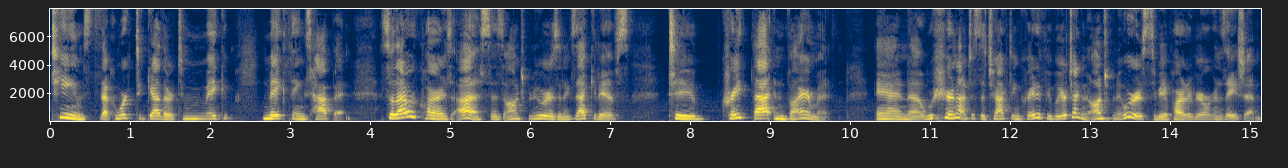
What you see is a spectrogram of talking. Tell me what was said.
teams that can work together to make make things happen. So that requires us as entrepreneurs and executives to create that environment. And uh, we're not just attracting creative people, you're attracting entrepreneurs to be a part of your organization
